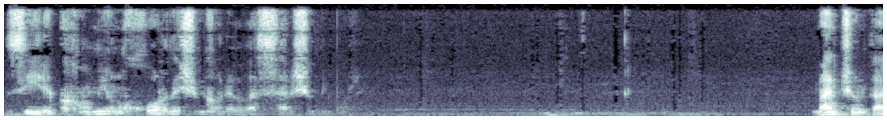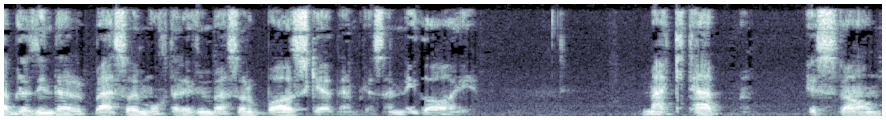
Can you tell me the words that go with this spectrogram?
زیر کامیون خوردش می‌کنه و سرشو می‌بره. من چون قبل از این در بحث های مختلف این بحث رو باز کردم که اصلا نگاه مکتب اسلام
